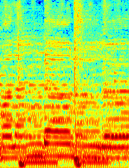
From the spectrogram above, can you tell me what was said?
from a land down under. Women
